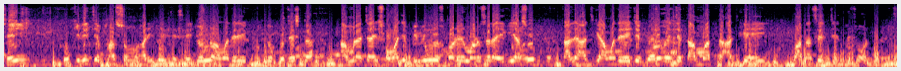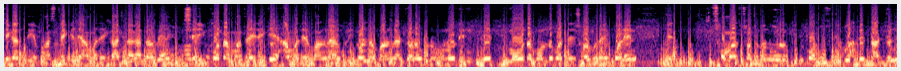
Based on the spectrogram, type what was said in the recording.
সেই প্রকৃতির যে ভারসাম্য হারিয়ে ফেলছে, সেই জন্য আমাদের এই ক্ষুদ্র প্রচেষ্টা। আমরা চাই সমাজে বিভিন্ন স্তরের মানুষেরা এগিয়ে আসুক। তাহলে আজকে আমাদের এই যে গরমের যে তাপমাত্রা, আজকে এই বাতাসের যে দূষণ, সেখান থেকে বাঁচতে গেলে আমাদের গাছ লাগাতে হবে। সেই কথা মাথায় রেখে আমাদের বাংলার অগ্নিকন্যা, বাংলার জনগণ মনোদিন নেত্রী মমতা বন্দ্যোপাধ্যায় সর্বদাই বলেন যে সমাজ সচেতনমূলক কিছু কর্মসূচি করতে তার জন্য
